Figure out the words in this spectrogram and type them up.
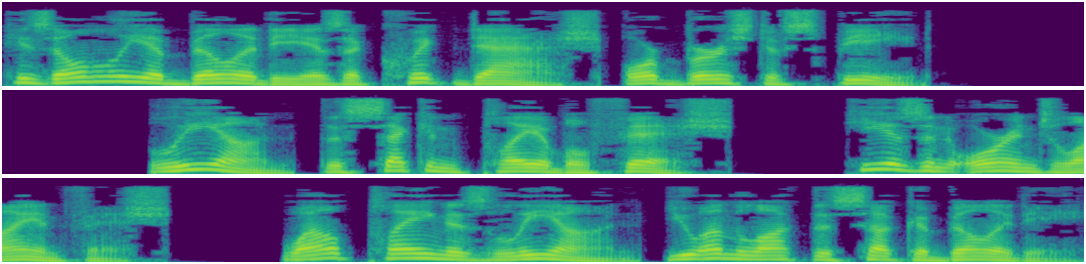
His only ability is a quick dash, or burst of speed. Leon, the second playable fish. He is an orange lionfish. While playing as Leon, you unlock the suck ability.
